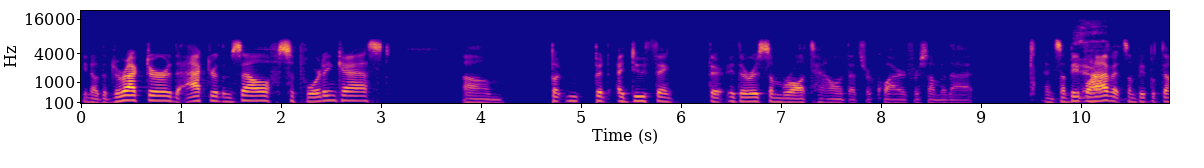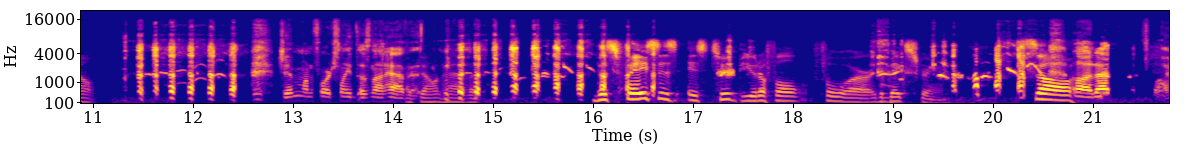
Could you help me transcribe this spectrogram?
you know, the director, the actor themselves, supporting cast. Um, but but I do think there there is some raw talent that's required for some of that, and some people Yeah. have it, some people don't. Jim, unfortunately, does not have I it. don't have it. this face is is too beautiful for the big screen. So Oh, that, that's why.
